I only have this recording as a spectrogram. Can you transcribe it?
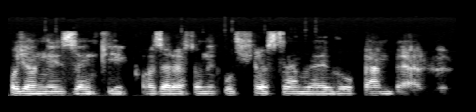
hogyan nézzen ki az elektronikus számla Európán belül.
